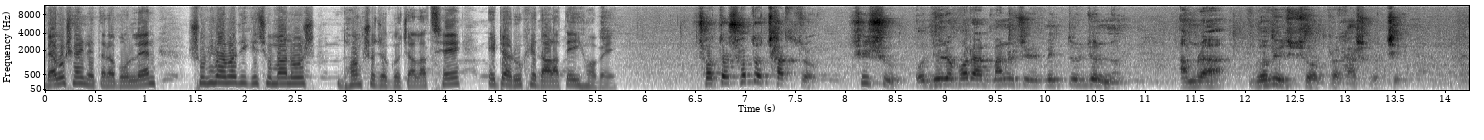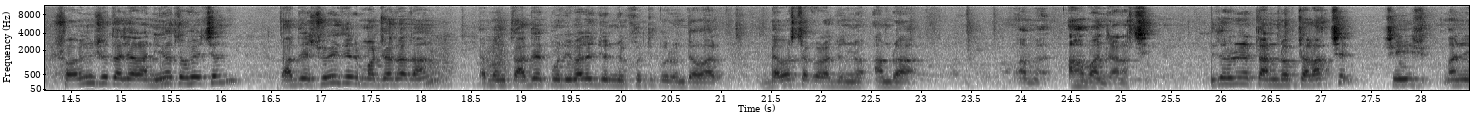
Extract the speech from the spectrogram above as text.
ব্যবসায়ী নেতারা বললেন, সুবিধাবাদী কিছু মানুষ ধ্বংসযজ্ঞ চালাচ্ছে, এটা রুখে দাঁড়াতেই হবে। শত শত ছাত্র, শিশু ও নিরপরাধ মানুষের মৃত্যুর জন্য আমরা গভীর শোক প্রকাশ করছি। সহিংসতা যারা নিহত হয়েছেন তাদের শহীদের মর্যাদা দান এবং তাদের পরিবারের জন্য ক্ষতিপূরণ দেওয়ার ব্যবস্থা করার জন্য আমরা আহ্বান জানাচ্ছি। এই ধরনের তাণ্ডব চালাচ্ছে, সেই মানে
